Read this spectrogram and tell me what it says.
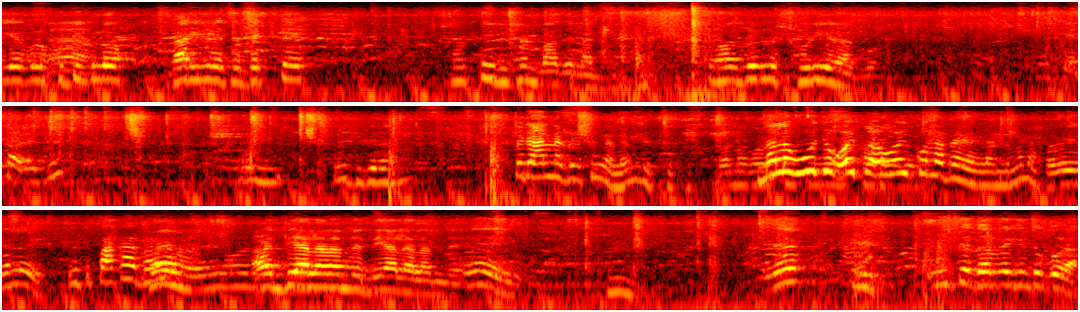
ইয়েগুলো খুঁটিগুলো দাঁড়িয়ে রয়েছে দেখতে সত্যি ভীষণ বাজে লাগবে তো হয়তো এগুলো সরিয়ে রাখব। রান্না করে শুনলাম দেখতে রান্না করে- নাহলে ওই যে ওই ওই কোনাটা এলাম না ওই যে পাকা ঘর। হ্যাঁ, হয়ে। আরে দে উল্টে ধরবে কিন্তু গোড়া।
